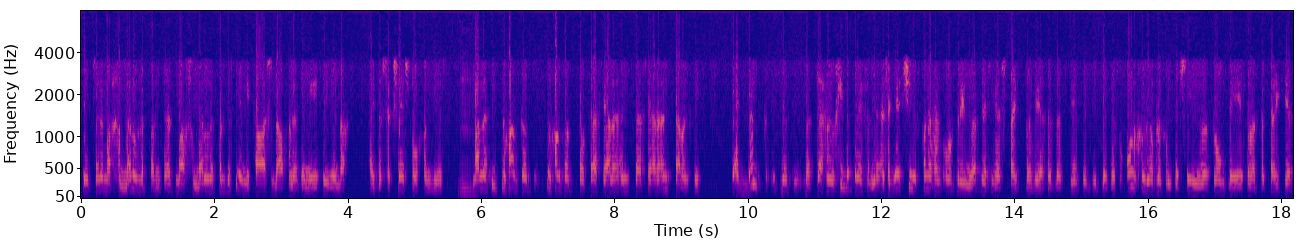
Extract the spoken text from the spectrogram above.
net sê maar gemiddelde punte maar gemiddelde punte is nie 'n indikasie daarvan dat 'n mens eendag uit 'n suksesvol gaan wees. Hmm. Maar hulle het nie toegang tot toegang tot tot tersiêre tersiêre instellings nie. Ek dink dit wat tegnologie betref, as ek net sien hoe vinnig ons by die Noordwes Universiteit beweeg, dit is dit, dit, dit is ongelooflik om te sien hoe 'n klomp mense wat baie keer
